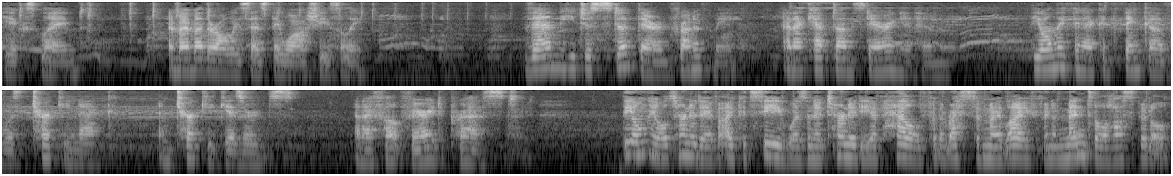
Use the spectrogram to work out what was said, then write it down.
he explained. And my mother always says they wash easily. Then he just stood there in front of me, and I kept on staring at him. The only thing I could think of was turkey neck and turkey gizzards, and I felt very depressed. The only alternative I could see was an eternity of hell for the rest of my life in a mental hospital.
